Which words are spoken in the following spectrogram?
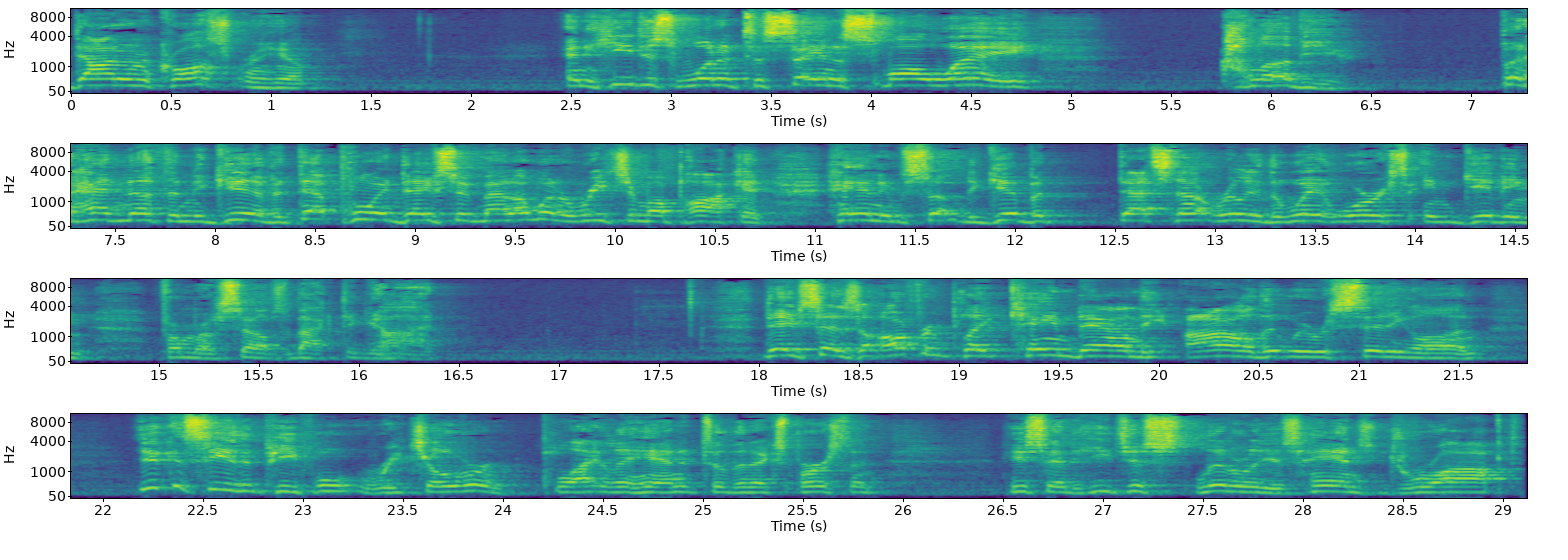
died on the cross for him. And he just wanted to say in a small way, I love you, but had nothing to give. At that point, Dave said, Man, I want to reach in my pocket, hand him something to give, but that's not really the way it works in giving from ourselves back to God. Dave says the offering plate came down the aisle that we were sitting on. You can see the people reach over and politely hand it to the next person. He said he just literally, his hands dropped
